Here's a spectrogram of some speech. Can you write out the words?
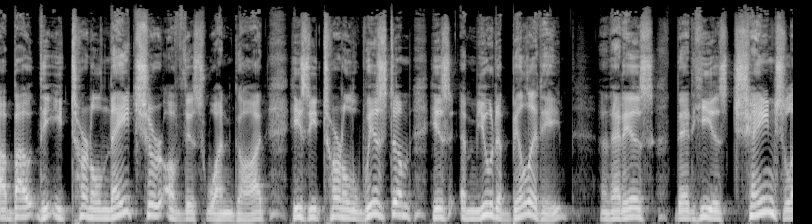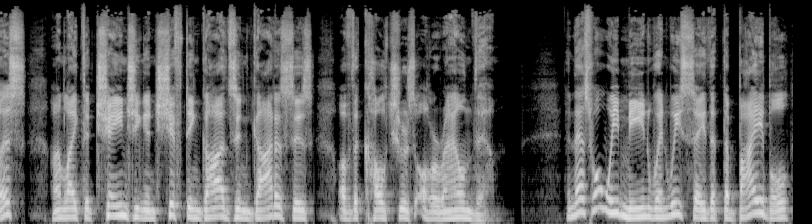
about the eternal nature of this one God, his eternal wisdom, his immutability, and that is that he is changeless, unlike the changing and shifting gods and goddesses of the cultures all around them. And that's what we mean when we say that the Bible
